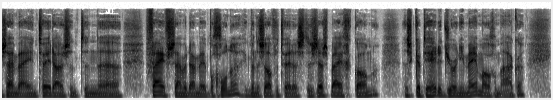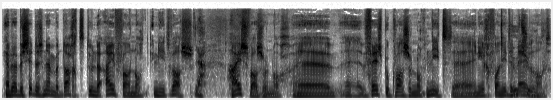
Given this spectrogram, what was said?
zijn wij in 2005 zijn we daarmee begonnen. Ik ben er zelf in 2006 bijgekomen. Dus ik heb die hele journey mee mogen maken. Ja, we hebben Citizen M bedacht toen de iPhone nog niet was. Ja. Highs was er nog. Uh, Facebook was er nog niet. In ieder geval niet in Nederland.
